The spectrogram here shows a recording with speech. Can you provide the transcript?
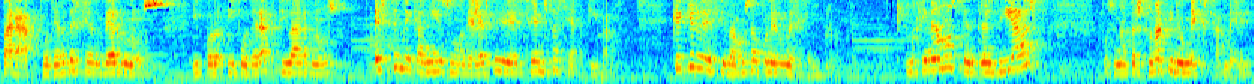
para poder defendernos y, poder activarnos, este mecanismo de alerta y de defensa se activa. ¿Qué quiero decir? Vamos a poner un ejemplo. Imaginamos que en tres días pues una persona tiene un examen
